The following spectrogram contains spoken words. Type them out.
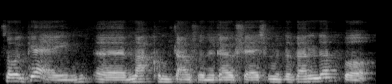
So again, um, that comes down to the negotiation with the vendor, but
